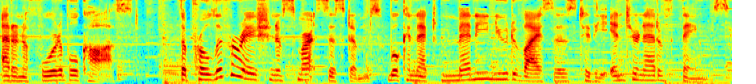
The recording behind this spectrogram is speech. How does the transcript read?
at an affordable cost. The proliferation of smart systems will connect many new devices to the Internet of Things.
